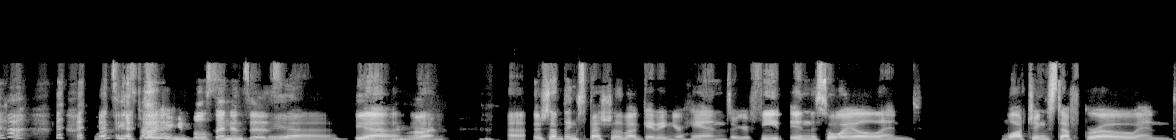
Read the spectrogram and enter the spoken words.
Once he's talking in full sentences. Yeah. Yeah. yeah. Uh, there's something special about getting your hands or your feet in the soil and watching stuff grow and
